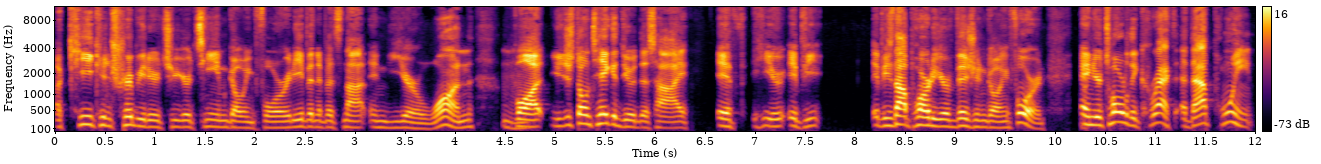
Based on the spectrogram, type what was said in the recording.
a key contributor to your team going forward, even if it's not in year one. Mm-hmm. But you just don't take a dude this high if he if he if he's not part of your vision going forward. And you're totally correct. At that point,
